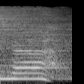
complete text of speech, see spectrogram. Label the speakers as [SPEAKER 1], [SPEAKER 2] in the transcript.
[SPEAKER 1] We'll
